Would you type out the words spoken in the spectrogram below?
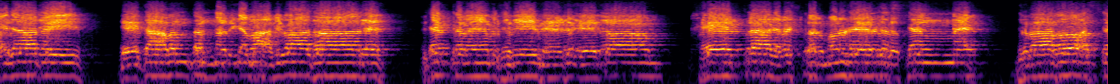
यजाते विजमाविवासात् विचक्रमे पृथिवी भेषयेताम् क्षेत्राय विष्णुर्मनुषेतस्यन् ध्रुवासो अस्य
